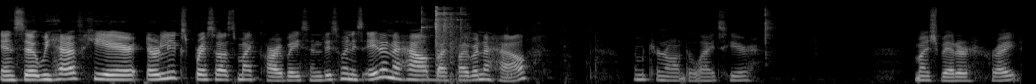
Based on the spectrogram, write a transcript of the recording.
And so we have here Early Espresso as my card base, and this one is eight and a half by five and a half. Let me turn on the lights here. Much better, right?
